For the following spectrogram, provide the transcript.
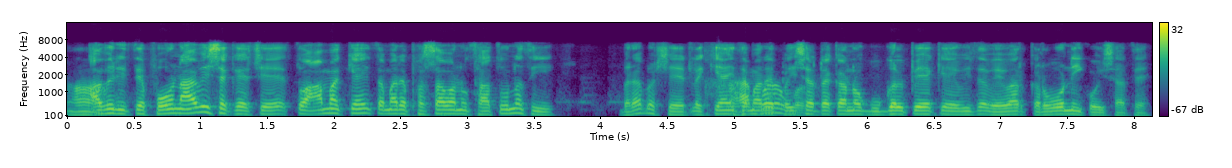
આવી રીતે ફોન આવી શકે છે તો આમાં ક્યાંય તમારે ફસાવાનું થતું નથી. બરાબર છે? એટલે ક્યાંય તમારે પૈસા ટકાનો ગૂગલ પે કે એવી રીતે વ્યવહાર કરવો નહીં કોઈ સાથે.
